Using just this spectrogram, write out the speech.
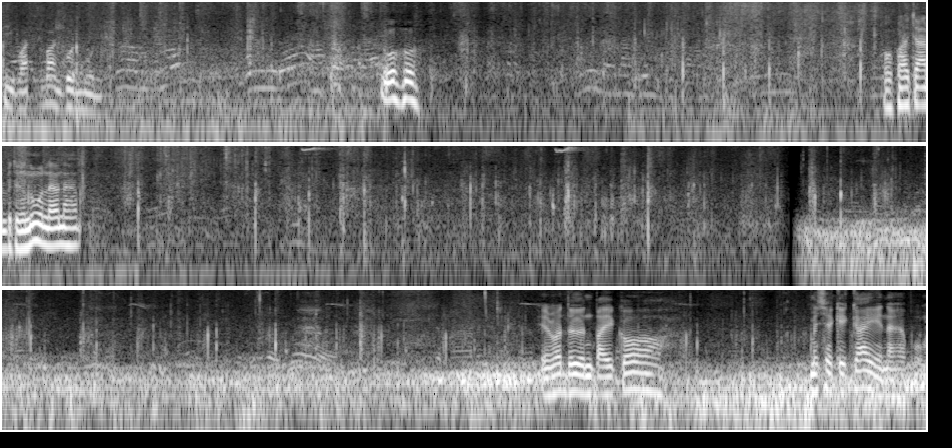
ที่วัดบ้านกวนมุนโอ้โหโอ้พระอาจารย์ไปถึงนู่นแล้วนะครับ เห็นว่าเดินไปก็ไม่ใช่ใกล้ๆนะครับผม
